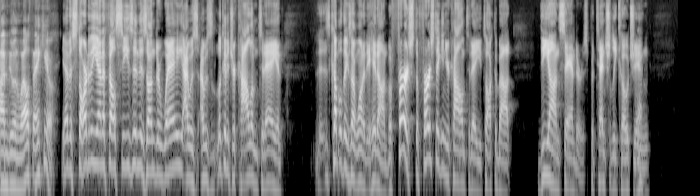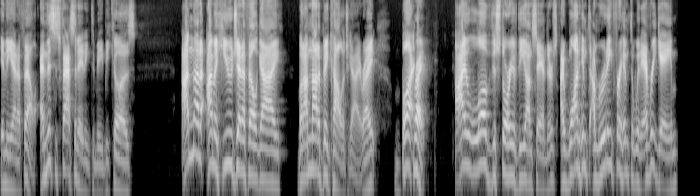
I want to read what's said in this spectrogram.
I'm doing well, thank you. Yeah, the start of the NFL season is underway. I was I was looking at your column today, and there's a couple things I wanted to hit on. But first, the first thing in your column today, you talked about Deion Sanders potentially coaching yeah. in the NFL, and this is fascinating to me because I'm not a, I'm a huge NFL guy, but I'm not a big college guy, right? But right I love the story of Deion Sanders. I want him to, I'm rooting for him to win every game.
